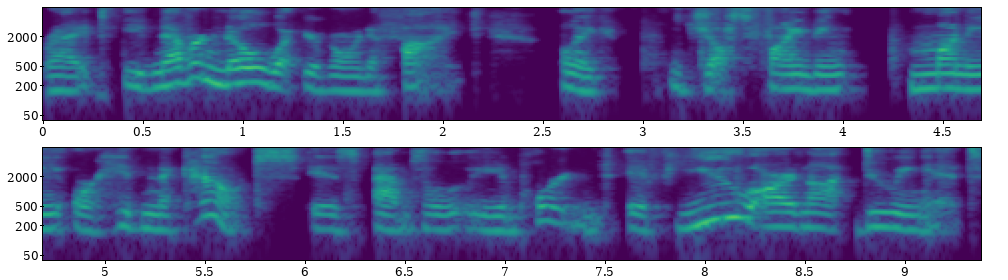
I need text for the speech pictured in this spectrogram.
right? You never know what you're going to find. Like just finding money or hidden accounts is absolutely important. If you are not doing it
